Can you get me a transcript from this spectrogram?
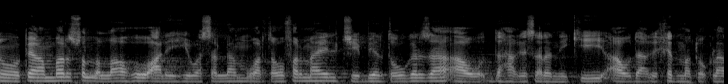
نو پیغمبر صلی الله علیه وسلم ورته وفرمایل چې بیرته وګرځه او د هغې سره نیکي او د هغې خدمت وکړه.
